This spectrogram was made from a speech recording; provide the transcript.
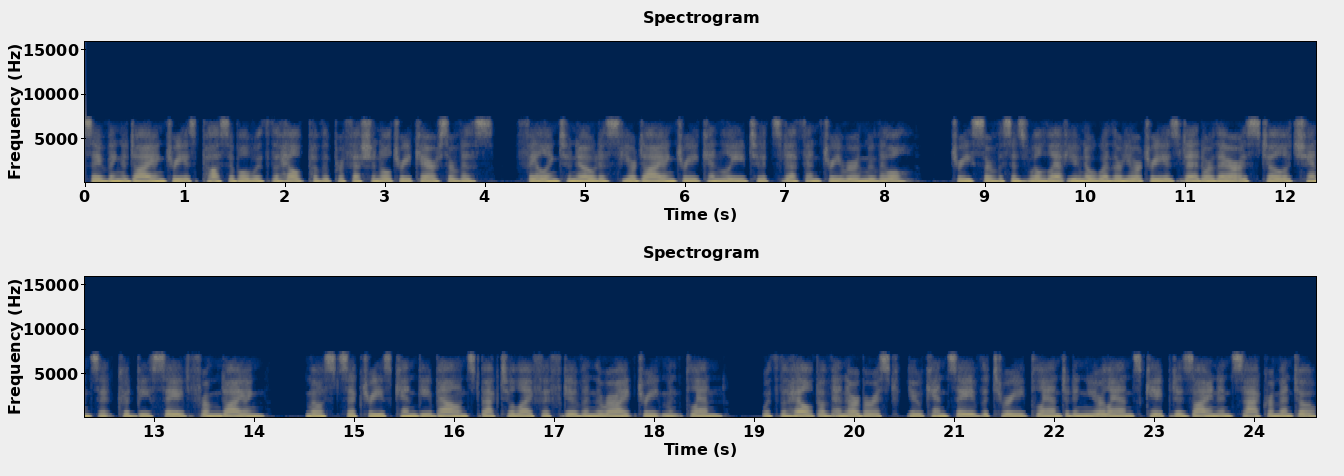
Saving a dying tree is possible with the help of a professional tree care service. Failing to notice your dying tree can lead to its death and tree removal. Tree services will let you know whether your tree is dead or there is still a chance it could be saved from dying. Most sick trees can be bounced back to life if given the right treatment plan. With the help of an arborist, you can save the tree planted in your landscape design in Sacramento.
